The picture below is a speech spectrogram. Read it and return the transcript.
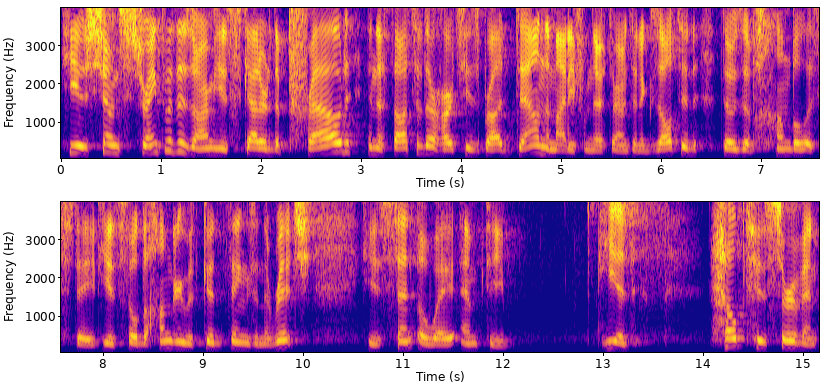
He has shown strength with his arm. He has scattered the proud in the thoughts of their hearts. He has brought down the mighty from their thrones and exalted those of humble estate. He has filled the hungry with good things, and the rich he has sent away empty. He has helped his servant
